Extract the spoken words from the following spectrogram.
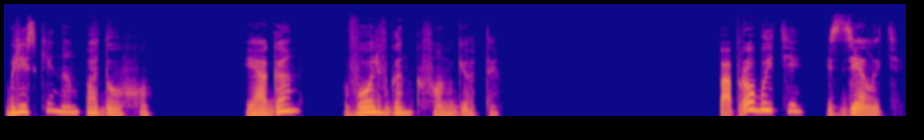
близки нам по духу. Иоганн Вольфганг фон Гёте Попробуйте сделать.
